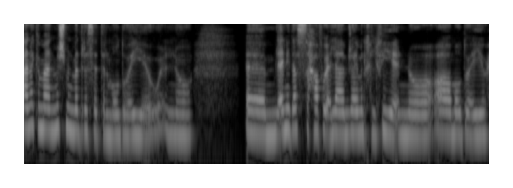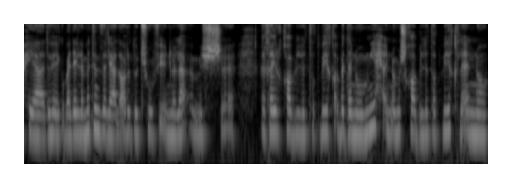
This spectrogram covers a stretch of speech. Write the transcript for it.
أنا كمان مش من مدرسة الموضوعية وإنه لأني درست صحافة وإعلام جاي من خلفية إنه آه موضوعية وحياد وهيك. وبعدين لما تنزلي على الأرض وتشوفي إنه لأ مش غير قابل للتطبيق أبدا ومنيح إنه مش قابل للتطبيق لأنه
